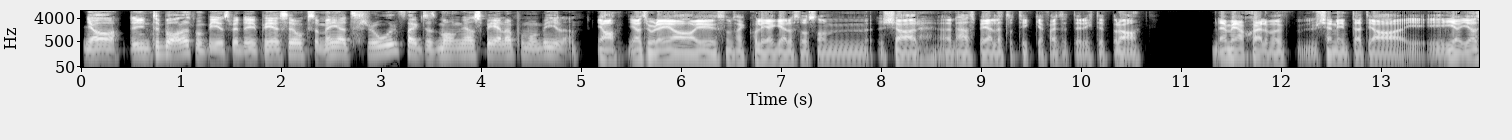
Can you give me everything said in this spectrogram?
Ja, det är inte bara ett mobilspel, det är PC också, men jag tror faktiskt att många spelar på mobilen. Ja, jag tror det. Jag har ju som sagt kollegor och så som kör det här spelet och tycker faktiskt att det är riktigt bra. Nej, men jag själv känner inte att jag, jag, jag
